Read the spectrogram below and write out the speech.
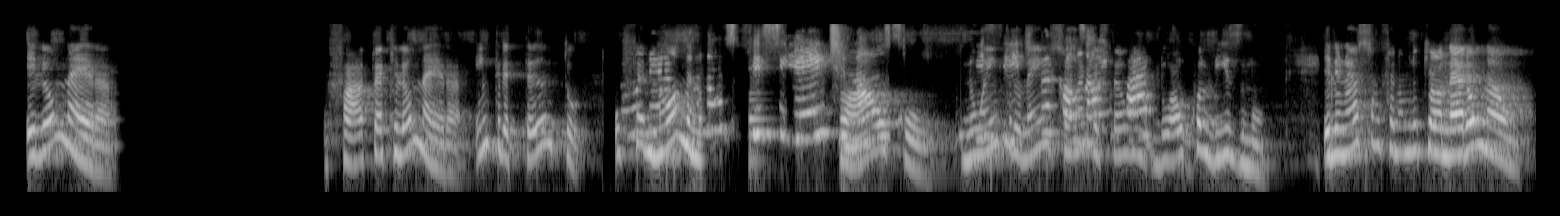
ele onera. O fato é que ele onera. Entretanto, o não fenômeno não é suficiente, do álcool não, não entra nem só na questão um do alcoolismo. Ele não é só um fenômeno que onera ou não,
